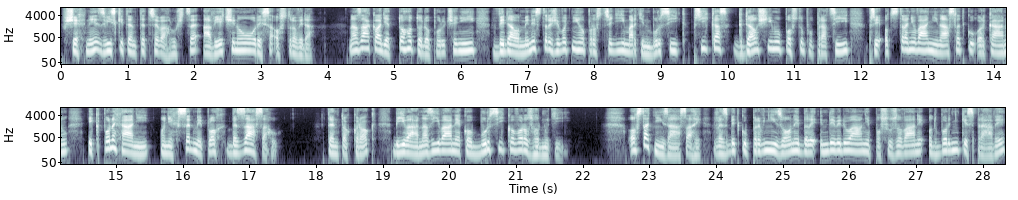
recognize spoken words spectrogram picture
všechny s výskytem tetřeva hlušce a většinou rysa ostrovida. Na základě tohoto doporučení vydal ministr životního prostředí Martin Bursík příkaz k dalšímu postupu prací při odstraňování následků orkánu i k ponechání o něch sedmi ploch bez zásahu. Tento krok bývá nazýván jako Bursíkovo rozhodnutí. Ostatní zásahy ve zbytku první zóny byly individuálně posuzovány odborníky zprávy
